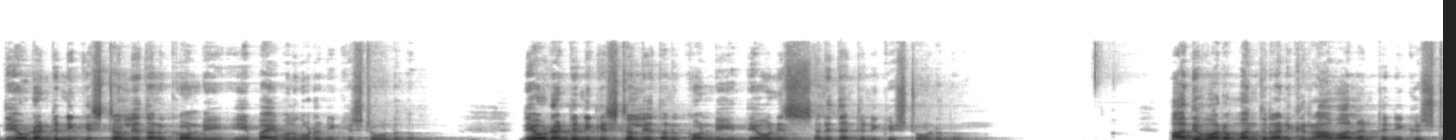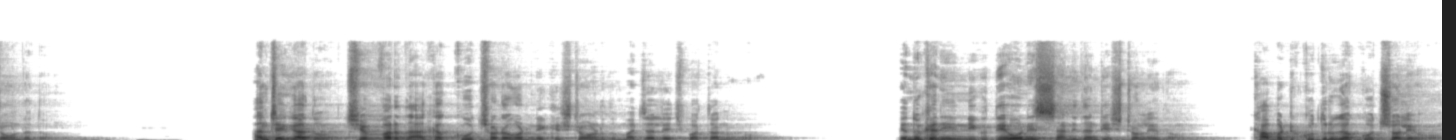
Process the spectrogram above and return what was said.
దేవుడు అంటే నీకు ఇష్టం లేదనుకోండి ఈ బైబిల్ కూడా నీకు ఇష్టం ఉండదు. దేవుడు అంటే నీకు ఇష్టం లేదనుకోండి దేవుని సన్నిధి అంటే నీకు ఇష్టం ఉండదు. ఆదివారం మందిరానికి రావాలంటే నీకు ఇష్టం ఉండదు. అంతేకాదు చివరి దాకా కూర్చోవడం కూడా నీకు ఇష్టం ఉండదు. మధ్యలో లేచిపోతావు నువ్వు. ఎందుకని? నీకు దేవుని సన్నిధి అంటే ఇష్టం లేదు. కాబట్టి కుదురుగా కూర్చోలేవు.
